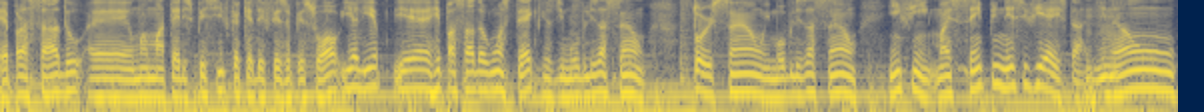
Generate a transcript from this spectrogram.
é passado é, uma matéria específica que é defesa pessoal e ali é, é repassado algumas técnicas de mobilização, torção, imobilização, enfim, mas sempre nesse viés, tá? Uhum. De não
